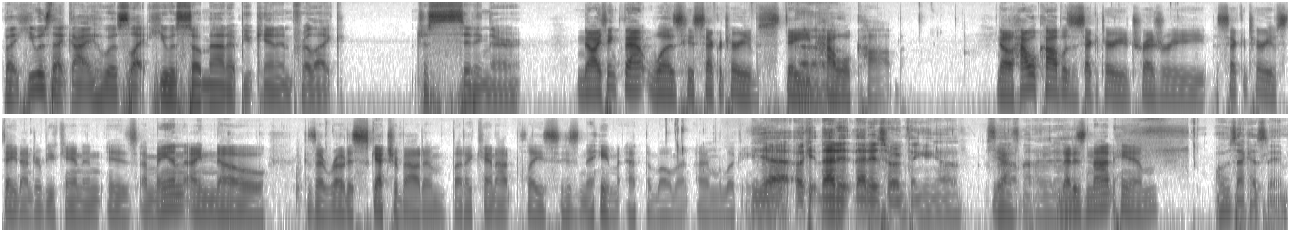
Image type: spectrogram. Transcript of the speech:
but he was that guy who was like he was so mad at Buchanan for like just sitting there. No, I think that was his Secretary of State, Uh. Howell Cobb. No, Howell Cobb was the Secretary of Treasury. The Secretary of State under Buchanan is a man I know because I wrote a sketch about him, but I cannot place his name at the moment. I'm looking. Yeah, up. okay, that is that is who I'm thinking of. So Yeah, that's not who it is. that is not him. what was that guy's name?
